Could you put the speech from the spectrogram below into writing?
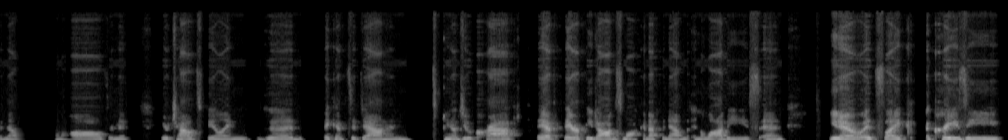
and down the halls and if your child's feeling good, they can sit down and, you know, do a craft. They have therapy dogs walking up and down in the lobbies. And, you know, it's like a crazy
